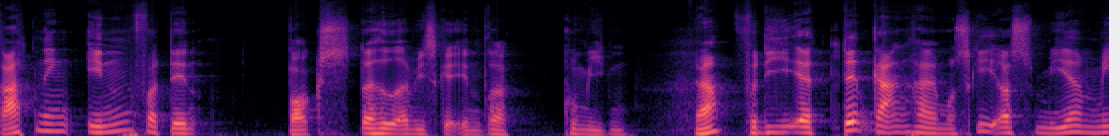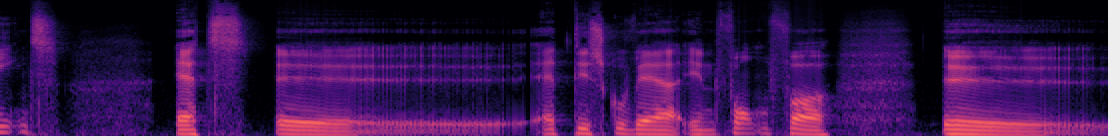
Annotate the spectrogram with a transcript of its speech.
retning inden for den boks, der hedder, at vi skal ændre komikken. Ja. Fordi at dengang har jeg måske også mere ment, at, øh, at det skulle være en form for... Øh,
